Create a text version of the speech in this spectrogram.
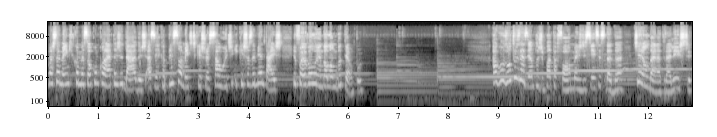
mas também que começou com coletas de dados acerca principalmente de questões de saúde e questões ambientais e foi evoluindo ao longo do tempo. Alguns outros exemplos de plataformas de ciência cidadã, tirando a Naturalist,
